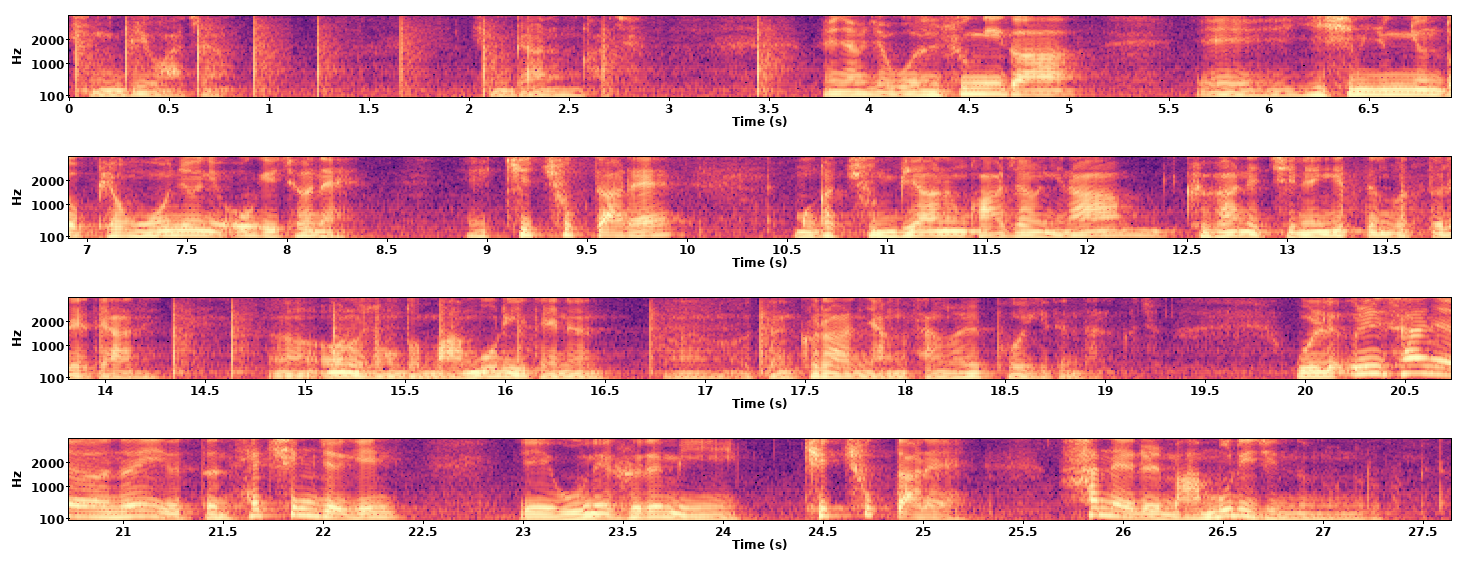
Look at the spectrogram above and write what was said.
준비 과정. 준비하는 과정. 왜냐하면 이제 원숭이가 예, 26년도 병오년이 오기 전에 예, 기축달에 뭔가 준비하는 과정이나 그간에 진행했던 것들에 대한 어, 어느 정도 마무리되는 어, 어떤 그러한 양상을 보이게 된다는 거죠. 원래 을사년의 어떤 핵심적인 이 운의 흐름이 기축달에 한 해를 마무리 짓는 운으로 봅니다.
